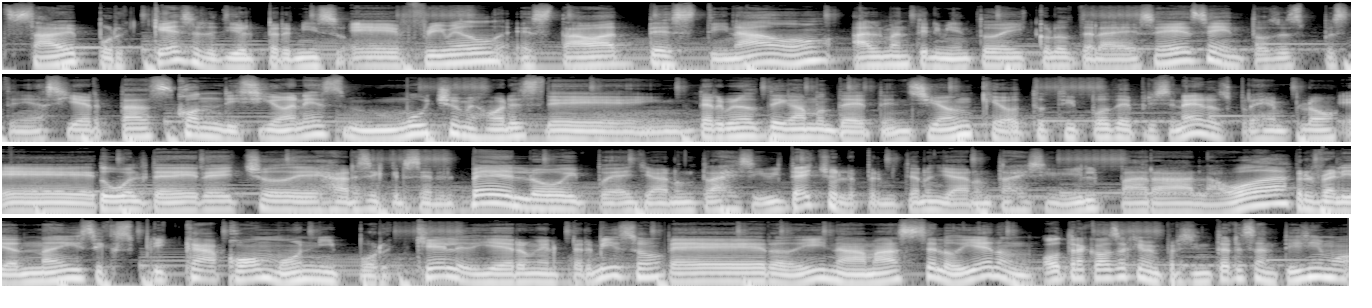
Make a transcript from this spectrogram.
sabe por qué se le dio el permiso. Eh, Freemill estaba destinado al mantenimiento de vehículos de la SS, entonces pues tenía ciertas condiciones mucho mejores en términos digamos de detención que otro tipo de prisioneros. Por ejemplo, eh, tuvo el derecho de dejarse crecer el pelo y podía llevar un traje civil. De hecho, le permitieron llevar un traje civil para la boda, pero en realidad nadie se explica cómo ni por qué le dieron el permiso, pero di, nada más se lo dieron. Otra cosa que me pareció interesantísimo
